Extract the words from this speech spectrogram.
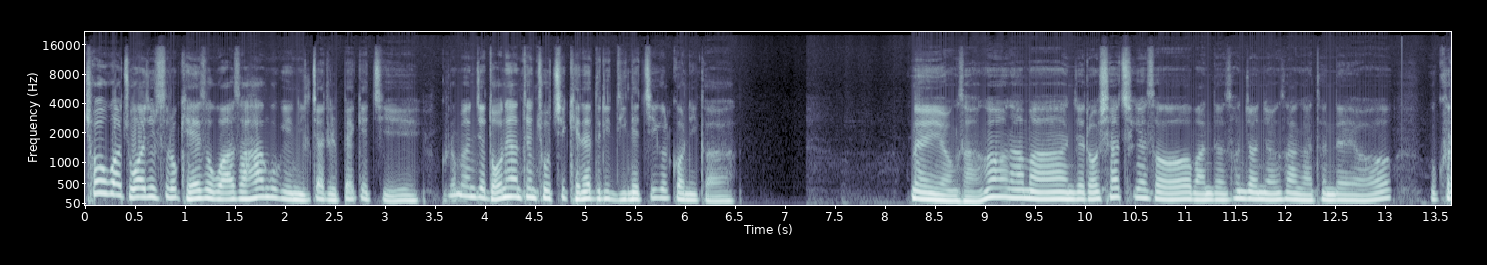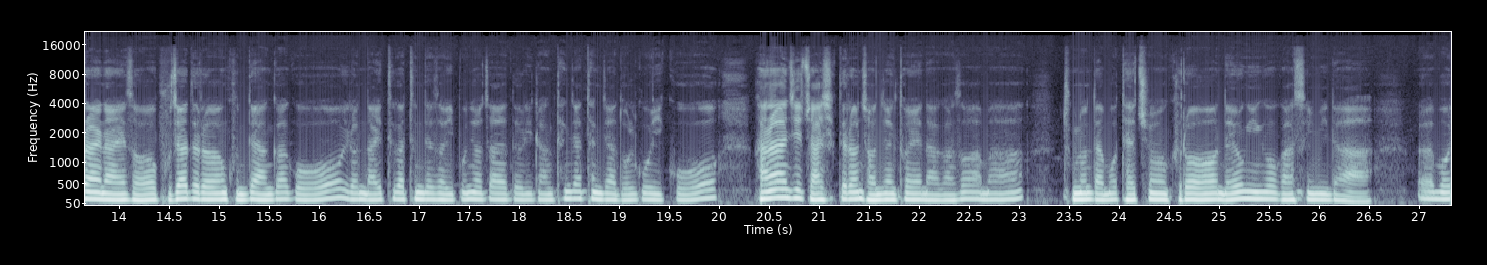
처우가 좋아질수록 계속 와서 한국인 일자리를 뺏겠지. 그러면 이제 너네한텐 좋지. 걔네들이 니네 찍을 거니까. 네, 이 영상은 아마 이제 러시아 측에서 만든 선전 영상 같은데요. 우크라이나에서 부자들은 군대 안 가고 이런 나이트 같은 데서 이쁜 여자들이랑 탱자탱자 놀고 있고 가난한 집 자식들은 전쟁터에 나가서 아마 죽는다 뭐 대충 그런 내용인 것 같습니다. 어, 뭐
